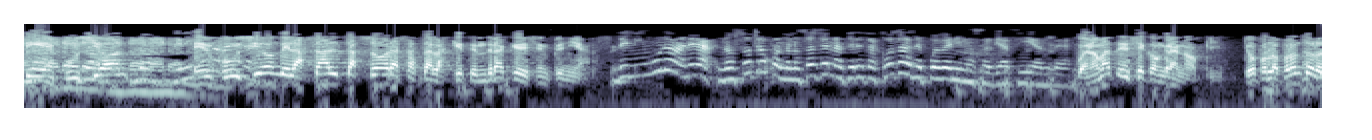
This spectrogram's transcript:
sí, en función, en función de las altas horas hasta las que tendrá que desempeñarse. De ninguna manera. Nosotros cuando nos hacen hacer esas cosas, después venimos al día siguiente. Bueno, mátense con Granowski. Yo por lo pronto lo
